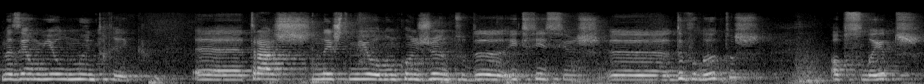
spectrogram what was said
mas é um miolo muito rico. Uh, traz neste miolo um conjunto de edifícios uh, devolutos, obsoletos,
